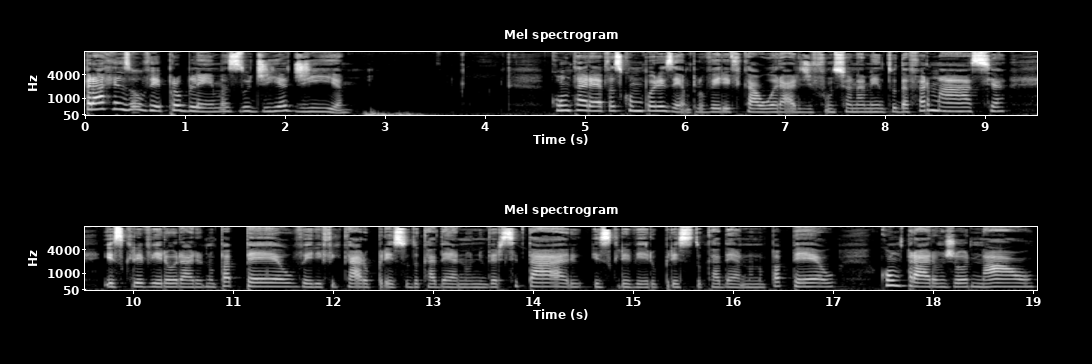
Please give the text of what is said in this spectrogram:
para resolver problemas do dia a dia. Com tarefas como, por exemplo, verificar o horário de funcionamento da farmácia, escrever horário no papel, verificar o preço do caderno universitário, escrever o preço do caderno no papel, comprar um jornal,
